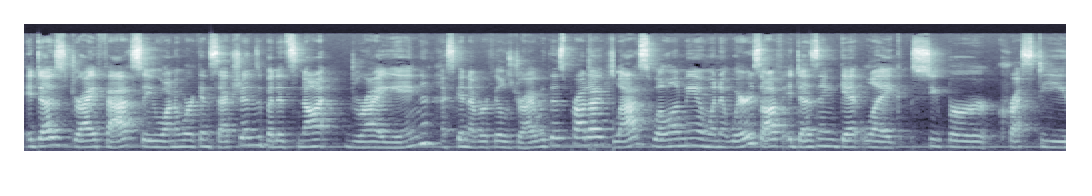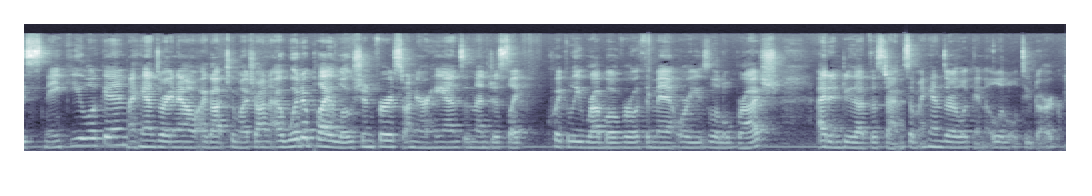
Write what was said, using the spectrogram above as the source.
It does dry fast, so you want to work in sections, but it's not drying. My skin never feels dry with this product. Lasts well on me, and when it wears off, it doesn't get like super crusty, snaky looking. My hands right now, I got too much on. I would apply lotion first on your hands and then just like quickly rub over with a mitt or use a little brush. I didn't do that this time, so my hands are looking a little too dark.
